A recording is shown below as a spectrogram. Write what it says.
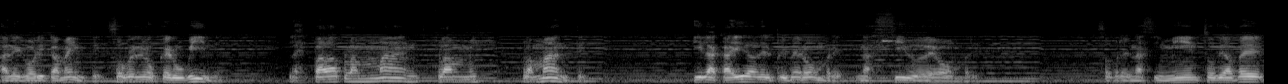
alegóricamente, sobre los querubines, la espada flamante y la caída del primer hombre nacido de hombre, sobre el nacimiento de Abel,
